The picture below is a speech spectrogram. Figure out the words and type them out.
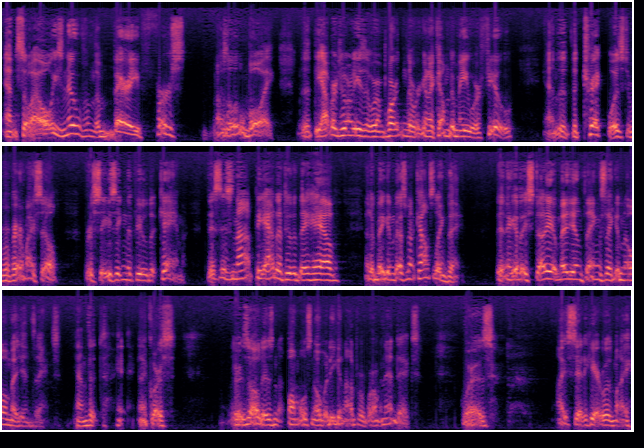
And so I always knew from the very first, I was a little boy, that the opportunities that were important that were going to come to me were few, and that the trick was to prepare myself for seizing the few that came. This is not the attitude they have at a big investment counseling thing. They think if they study a million things, they can know a million things. And that, and of course, the result is almost nobody can outperform an index. Whereas I sit here with my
